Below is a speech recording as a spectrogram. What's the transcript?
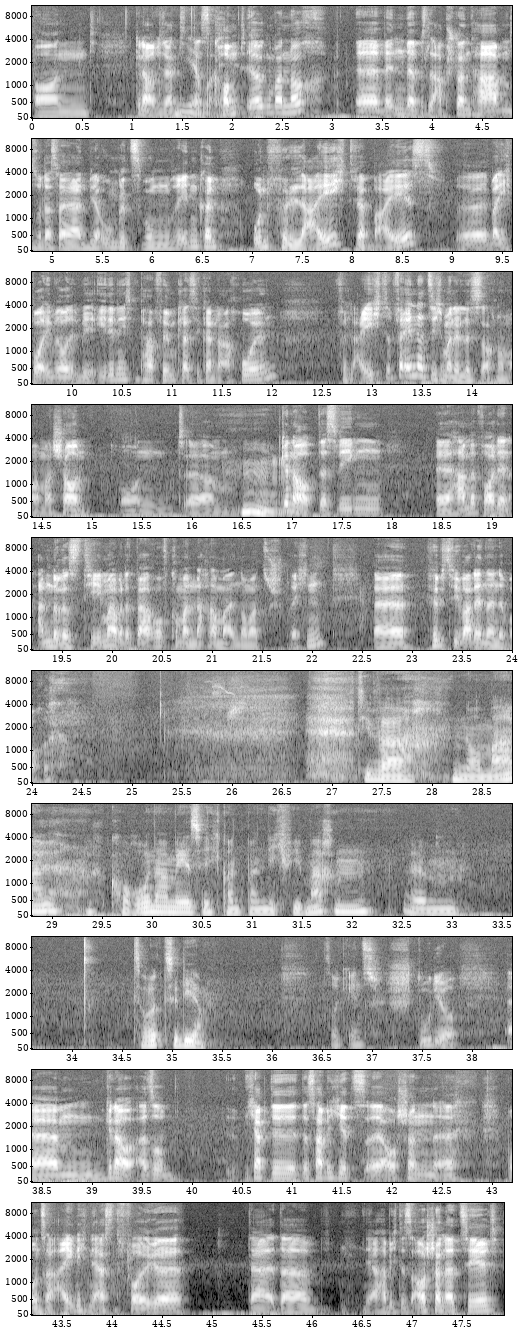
Und genau, wie gesagt, das Jawohl. kommt irgendwann noch, äh, wenn wir ein bisschen Abstand haben, sodass wir dann wieder ungezwungen reden können. Und vielleicht, wer weiß, äh, weil ich wollte eh den nächsten paar Filmklassiker nachholen, vielleicht verändert sich meine Liste auch nochmal. Mal schauen. Und ähm, Hm. Genau, deswegen äh, haben wir für heute ein anderes Thema, aber darauf kommen wir nachher mal nochmal zu sprechen. Äh, Pips, wie war denn deine Woche? Die war normal, Corona-mäßig, konnte man nicht viel machen. Ähm, zurück zu dir. Zurück ins Studio. Ähm, genau, also ich habe das habe ich jetzt äh, auch schon äh, bei unserer eigentlichen ersten Folge, da, da ja, habe ich das auch schon erzählt,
